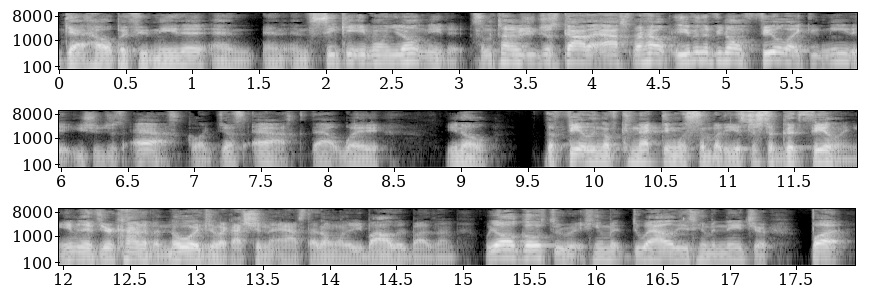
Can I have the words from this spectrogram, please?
get help if you need it and, and, and seek it even when you don't need it. Sometimes you just gotta ask for help. Even if you don't feel like you need it, you should just ask. Like just ask. That way, you know, the feeling of connecting with somebody is just a good feeling. Even if you're kind of annoyed, you're like, I shouldn't ask. I don't want to be bothered by them. We all go through it. Human duality is human nature, but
